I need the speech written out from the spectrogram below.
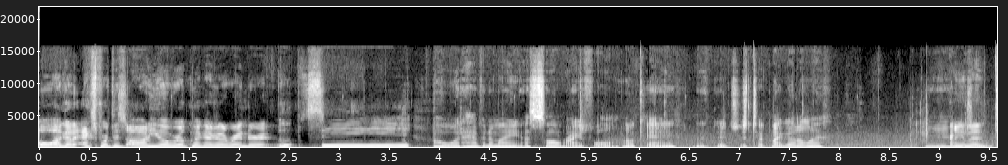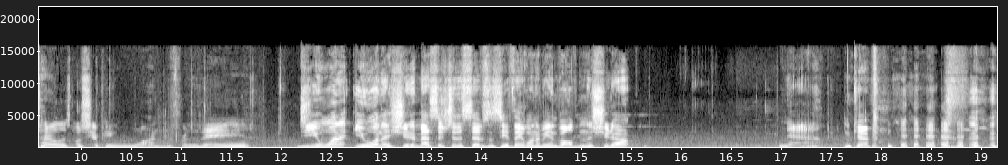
Oh, I gotta export this audio real quick. I gotta render it. Oopsie. Oh, what happened to my assault rifle? Okay, it just took my gun away. Hmm. I'm gonna title this OCRP one for the day. Do you want to you want to shoot a message to the civs and see if they want to be involved in the shootout? Nah. Okay.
